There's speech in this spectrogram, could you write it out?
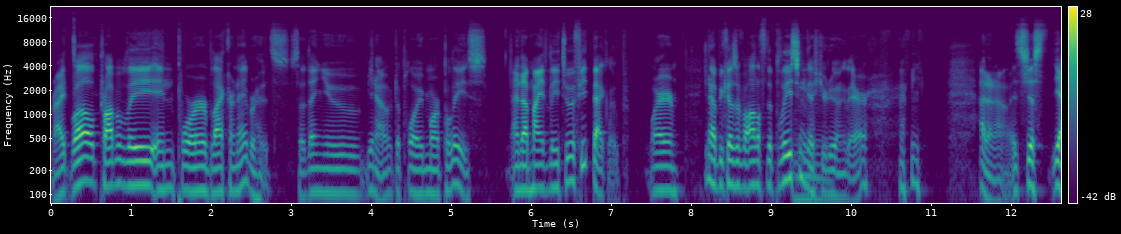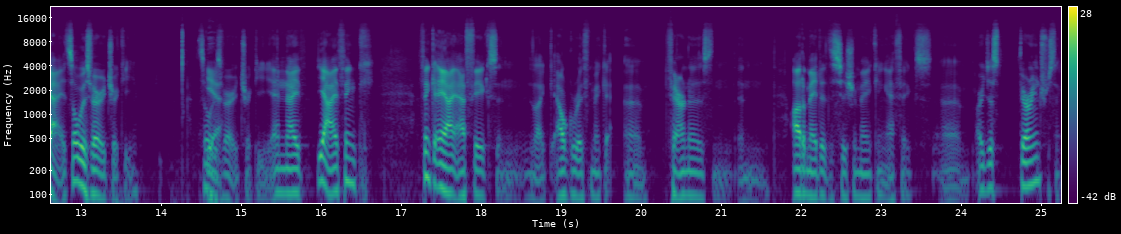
right? Well, probably in poorer, blacker neighborhoods. So then you, you know, deploy more police. And that might lead to a feedback loop where, you know, because of all of the policing that you're Mm. doing there, I mean, I don't know. It's just, yeah, it's always very tricky. It's always Yeah. very tricky. And I, yeah, I think, think AI ethics and like algorithmic uh, fairness and, and automated decision making ethics um, are just very interesting.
